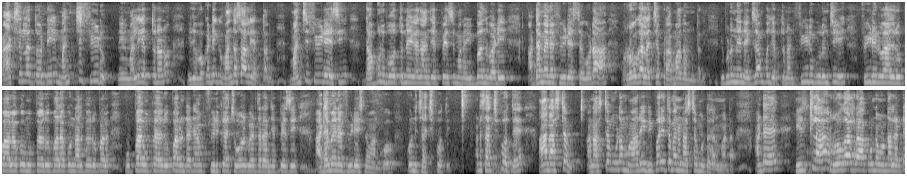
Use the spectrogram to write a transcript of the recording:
వ్యాక్సిన్లతోటి మంచి ఫీడు నేను మళ్ళీ చెప్తున్నాను ఇది ఒకటికి వంద సార్లు చెప్తాను. మంచి ఫీడ్ వేసి డబ్బులు పోతున్నాయి కదా అని చెప్పేసి మనం ఇబ్బంది పడి అడ్డమైన ఫీడ్ వేస్తే కూడా రోగాలు వచ్చే ప్రమాదం ఉంటుంది. ఇప్పుడు నేను ఎగ్జాంపుల్ చెప్తున్నాను ఫీడ్ గురించి ఫీడ్ ఇరవై ఐదు రూపాయలకు ముప్పై రూపాయలకు నలభై రూపాయలు ముప్పై ముప్పై ఐదు రూపాయలు ఉంటాయి ఫీడ్ ఖర్చు పెడతారని చెప్పేసి అడ్డమైన ఫీడ్ వేసినాం అనుకో కొన్ని చచ్చిపోతాయి. అంటే చచ్చిపోతే ఆ నష్టం ఆ నష్టం కూడా మారి విపరీతమైన నష్టం ఉంటుంది అనమాట అంటే ఇట్లా రోగాలు రాకుండా ఉండాలంటే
